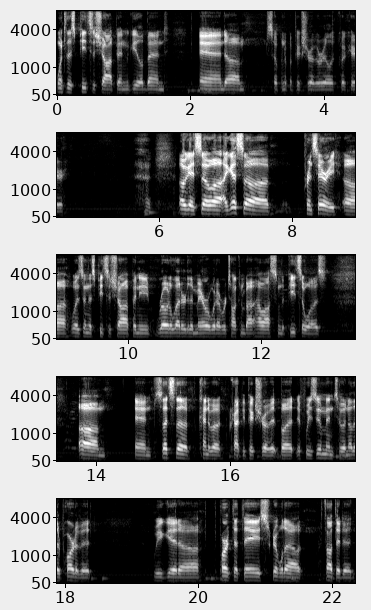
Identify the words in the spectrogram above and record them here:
went to this pizza shop in Gila Bend, and um, just open up a picture of it really quick here. okay, so uh, I guess uh, Prince Harry uh, was in this pizza shop and he wrote a letter to the mayor or whatever talking about how awesome the pizza was. Um, and so that's the kind of a crappy picture of it. But if we zoom into another part of it, we get a part that they scribbled out, I thought they did,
